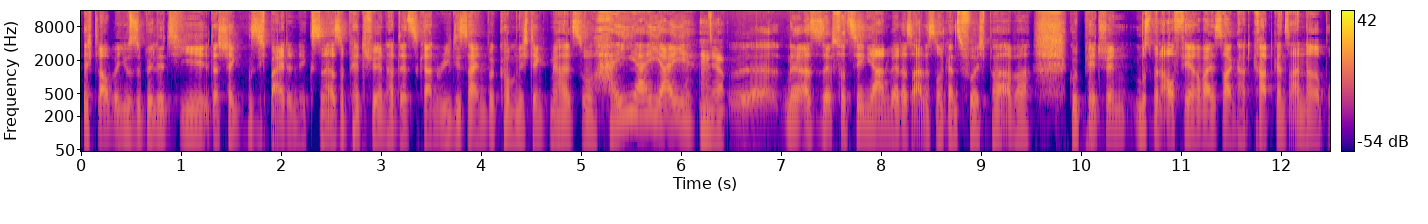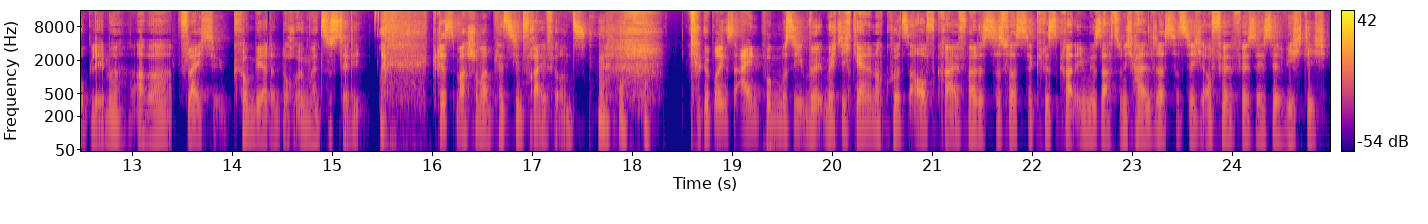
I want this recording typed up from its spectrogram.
Ich glaube, Usability, das schenken sich beide nichts. Ne? Also Patreon hat jetzt gerade ein Redesign bekommen. Ich denke mir halt so, hei, hei, hei. Ja. Äh, ne, also selbst vor zehn Jahren wäre das alles noch ganz furchtbar, aber gut, Patreon muss man auch fairerweise sagen, hat gerade ganz andere Probleme, aber vielleicht kommen wir ja dann doch irgendwann zu Steady. Chris, mach schon mal ein Plätzchen frei für uns. Übrigens, einen Punkt muss ich, möchte ich gerne noch kurz aufgreifen, weil das ist das, was der Chris gerade eben gesagt hat und ich halte das tatsächlich auch für, für sehr, sehr wichtig.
